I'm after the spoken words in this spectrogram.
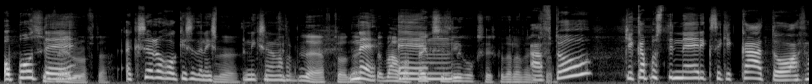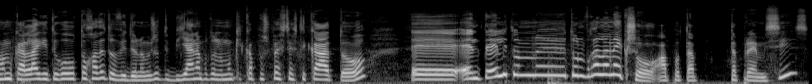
Οπότε. Συμβαίνουν αυτά. ε, ξέρω εγώ και εσύ δεν έχεις Ναι. πνίξει έναν άνθρωπο. Ναι, αυτό. Ναι, Ναι. Άμα εμ, παίξεις λίγο, ξέρεις, καταλαβαίνεις. Αυτό και κάπως την έριξε και κάτω. Αν θυμάμαι καλά, γιατί εγώ το είχα δει το βίντεο. Νομίζω ότι πιάνει από το λαιμό και κάπως πέφτει αυτή κάτω. Ε, εν τέλει τον, ε, τον βγάλαν έξω από τα, τα premises.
